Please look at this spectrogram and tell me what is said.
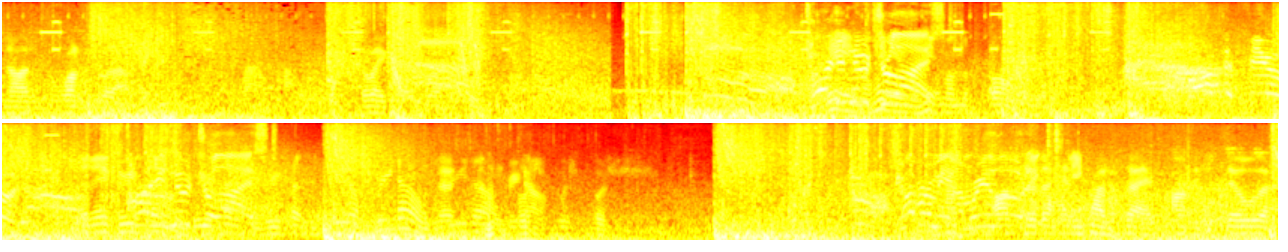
Just one for that. Go away, go away. Target Hit him, hit him, neutralized! hit him on the phone. Bomb defused! Then if Target take- neutralized! Three down, three down, three down, Three down. push, push, push. Cover me, I'm Under reloading! the helipad there, can't still there.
